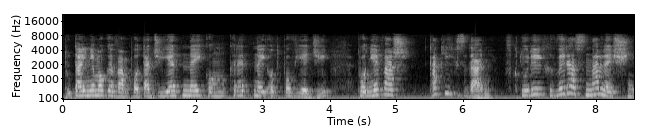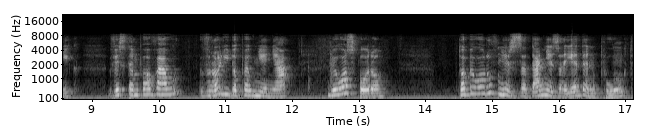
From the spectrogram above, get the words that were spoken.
Tutaj nie mogę Wam podać jednej konkretnej odpowiedzi, ponieważ takich zdań, w których wyraz naleśnik występował w roli dopełnienia, było sporo. To było również zadanie za jeden punkt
